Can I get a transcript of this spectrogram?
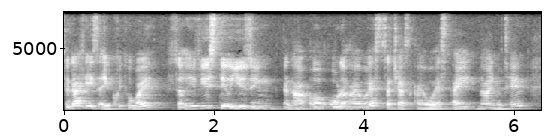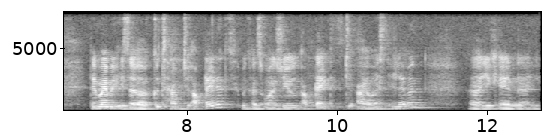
so that is a quicker way. So if you're still using an older iOS, such as iOS 8, 9 or 10, then maybe it's a good time to update it because once you update to iOS 11, uh, you can uh,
